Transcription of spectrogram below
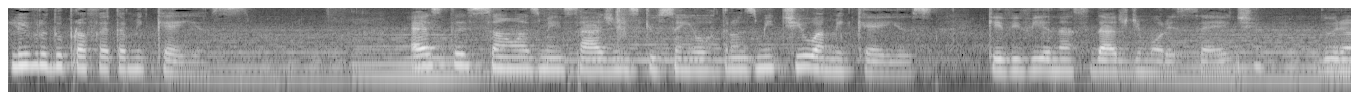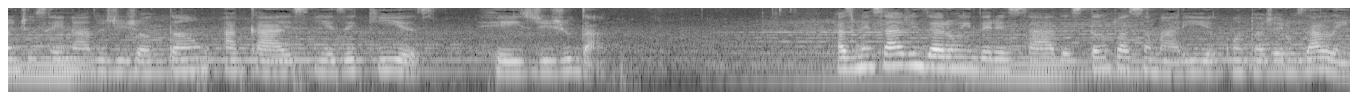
Livro do profeta Miqueias. Estas são as mensagens que o Senhor transmitiu a Miqueias, que vivia na cidade de Moresete, durante os reinados de Jotão, Acais e Ezequias, reis de Judá. As mensagens eram endereçadas tanto a Samaria quanto a Jerusalém,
